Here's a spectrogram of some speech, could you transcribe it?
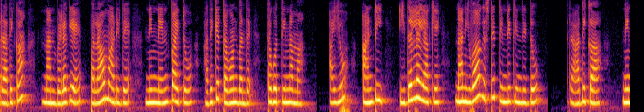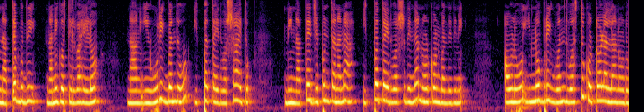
ರಾಧಿಕಾ, ನಾನು ಬೆಳಗ್ಗೆ ಪಲಾವ್ ಮಾಡಿದ್ದೆ. ನಿನ್ನ ನೆನಪಾಯ್ತು. ಅದಕ್ಕೆ ತಗೊಂಡು ಬಂದೆ. ತಗೋ, ತಿನ್ನಮ್ಮ. ಅಯ್ಯೋ, ಆಂಟಿ, ಇದೆಲ್ಲ ಯಾಕೆ? ನಾನು ಇವಾಗಷ್ಟೇ ತಿಂಡಿ ತಿಂದಿದ್ದು. ರಾಧಿಕಾ ನಿನ್ನ ಅತ್ತೆ ಬುದ್ಧಿ ನನಗೆ ಗೊತ್ತಿಲ್ವಾ ಹೇಳು? ನಾನು ಈ ಊರಿಗೆ ಬಂದು ಇಪ್ಪತ್ತೈದು ವರ್ಷ ಆಯಿತು. ನಿನ್ನ ಅತ್ತೆ ಜಿಪ್ಪುನ್ತನನ ಇಪ್ಪತ್ತೈದು ವರ್ಷದಿಂದ ನೋಡ್ಕೊಂಡು ಬಂದಿದ್ದೀನಿ. ಅವಳು ಇನ್ನೊಬ್ರಿಗೆ ಒಂದು ವಸ್ತು ಕೊಟ್ಟೋಳಲ್ಲ ನೋಡು.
